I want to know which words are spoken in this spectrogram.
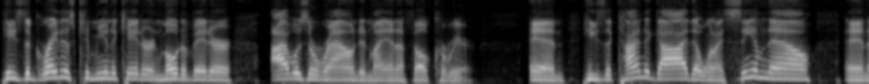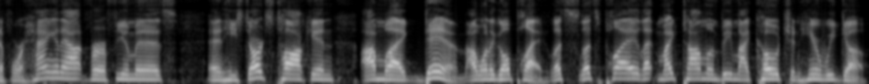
He's the greatest communicator and motivator I was around in my NFL career. And he's the kind of guy that when I see him now, and if we're hanging out for a few minutes and he starts talking, I'm like, damn, I want to go play. Let's let's play. Let Mike Tomlin be my coach, and here we go.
